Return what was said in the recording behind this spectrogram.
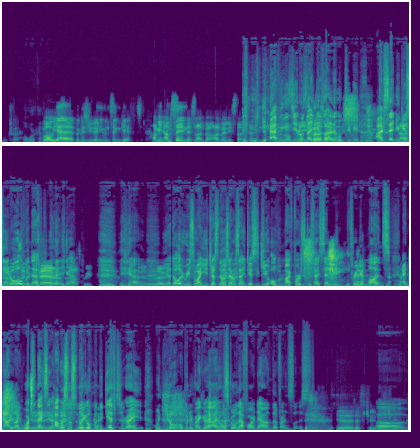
We'll try. we'll work on Well, yeah, because you don't even send gifts. I mean, I'm saying this like, but I've only started sending gifts. yeah, because you don't send gifts either. What you mean? I've sent you Nah, gifts nah, and you don't open them. yeah, yeah. Sending. Yeah, the only reason why you just noticed I don't send gifts is you opened my first gift I sent in freaking months, and now you're like, "Where's the Yeah, next yeah. How am I supposed to know you opened the gifts, right? When you don't open it regular, I don't scroll that far down the friends list. Yeah, that's true. That's true. Um,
